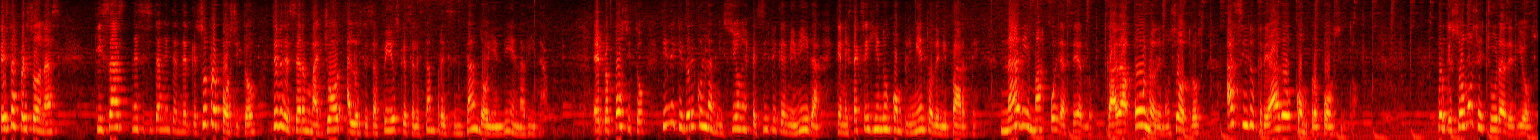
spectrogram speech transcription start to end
Estas personas quizás necesitan entender que su propósito debe de ser mayor a los desafíos que se le están presentando hoy en día en la vida. El propósito tiene que ver con la misión específica en mi vida que me está exigiendo un cumplimiento de mi parte. Nadie más puede hacerlo. Cada uno de nosotros ha sido creado con propósito. Porque somos hechura de Dios.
